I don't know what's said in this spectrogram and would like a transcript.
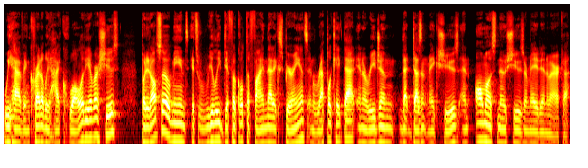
we have incredibly high quality of our shoes, but it also means it's really difficult to find that experience and replicate that in a region that doesn't make shoes, and almost no shoes are made in America.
